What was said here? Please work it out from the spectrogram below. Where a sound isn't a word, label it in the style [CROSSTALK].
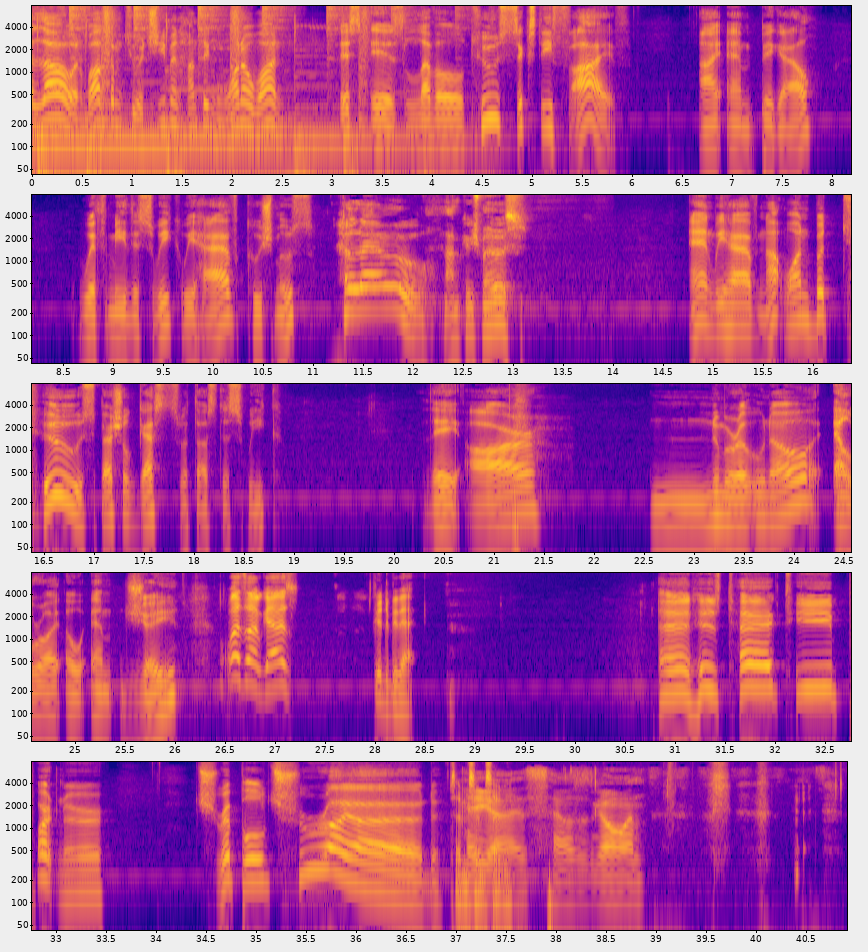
Hello and welcome to Achievement Hunting 101. This is level 265. I am Big Ell. With me this week we have KooshMoose Hello, I'm Koosh Moose. and we have not one but two special guests with us this week. They are numero uno, Elroy OMJ, What's up, guys? Good to be back. And his tag team partner, Triple Triad. Seven, Hey seven, seven. guys, how's it going? [LAUGHS]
